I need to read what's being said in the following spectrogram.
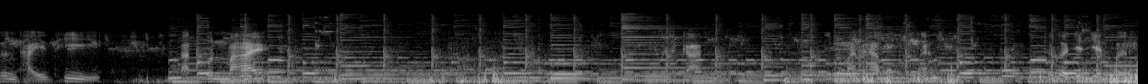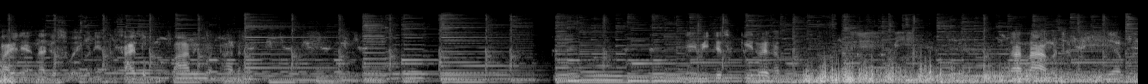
เพิ่งไถที่ตัดต้นไม้มีบรรยากาศนี่ประมาณห้าโมงครึ่งนะถ้าเกิดเย็นๆเปิดไฟเนี่ยน่าจะสวยกว่านี้สายตกปลาไม่ควรพลาดนะครับนี่มีเจสกีด้วยครับนี่มีด้านหน้าก็จะมีเนี่ยคน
